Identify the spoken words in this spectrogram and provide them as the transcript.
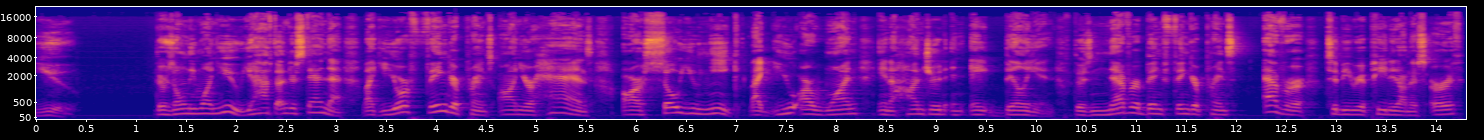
you. There's only one you. You have to understand that. Like your fingerprints on your hands are so unique. Like you are one in 108 billion. There's never been fingerprints ever to be repeated on this earth,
